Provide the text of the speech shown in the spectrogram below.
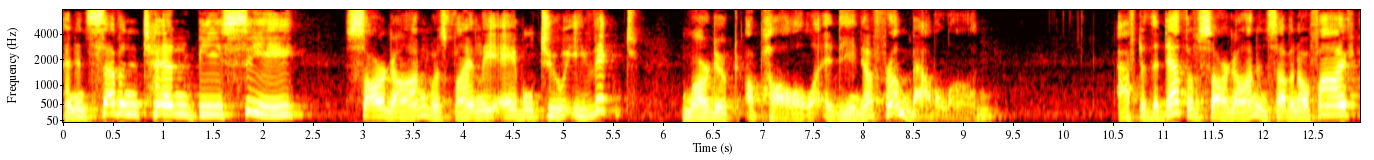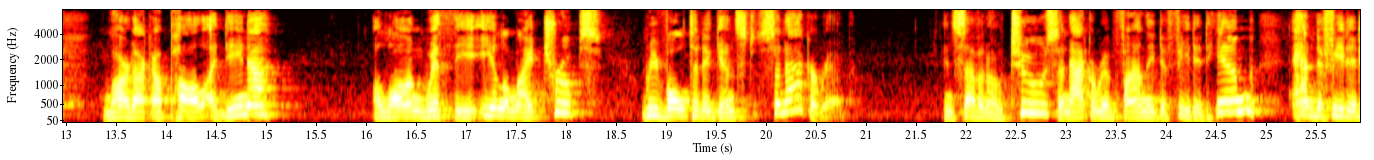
And in 710 BC, Sargon was finally able to evict Marduk Apal Edina from Babylon. After the death of Sargon in 705, Marduk Apal Edina, along with the Elamite troops, revolted against Sennacherib. In 702, Sennacherib finally defeated him and defeated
